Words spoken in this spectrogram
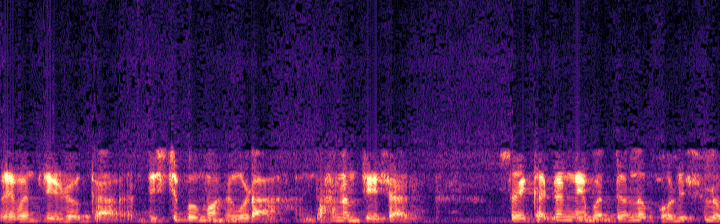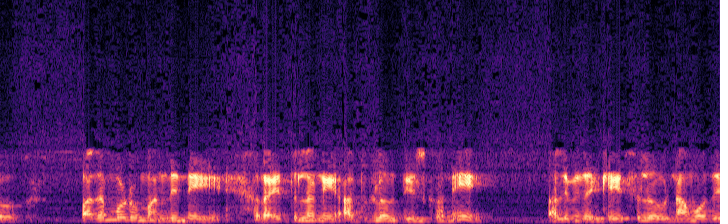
రేవంత్ రెడ్డి యొక్క దిష్టి బొమ్మను కూడా దహనం చేశారు. సో ఈ ఘటన నేపథ్యంలో పోలీసులు పదమూడు మందిని రైతులని అదుపులోకి తీసుకొని వాళ్ళ మీద కేసులు నమోదు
